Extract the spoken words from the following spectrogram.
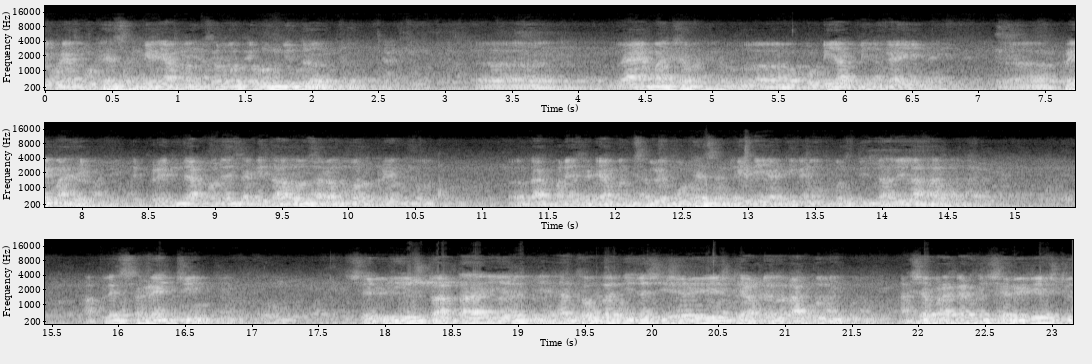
एवढ्या मोठ्या संख्येने आपण सर्व तरुण मित्र व्यायामाच्या पोटी आपली काही प्रेम आहे प्रेम दाखवण्यासाठी जाधव सरांवर प्रेम दाखवण्यासाठी आपण सगळे मोठ्या संख्येने या ठिकाणी उपस्थित झालेला आहात. आपल्या सगळ्यांची शरीरयष्ट आता ह्या चौघांनी जशी शरीरयष्टी आपल्याला दाखवली अशा प्रकारची शरीर यष्टी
